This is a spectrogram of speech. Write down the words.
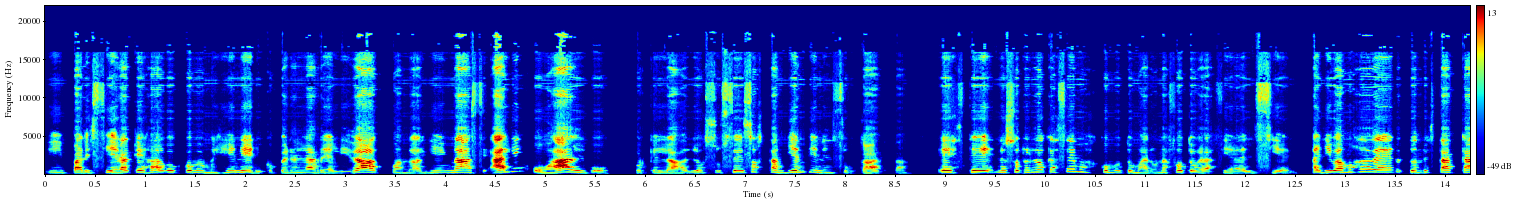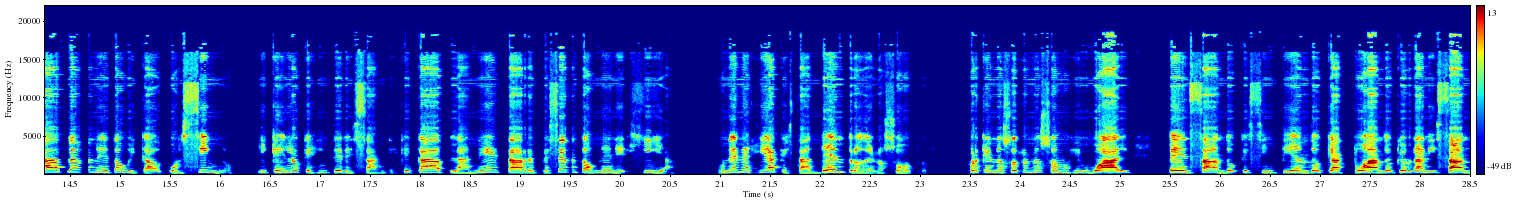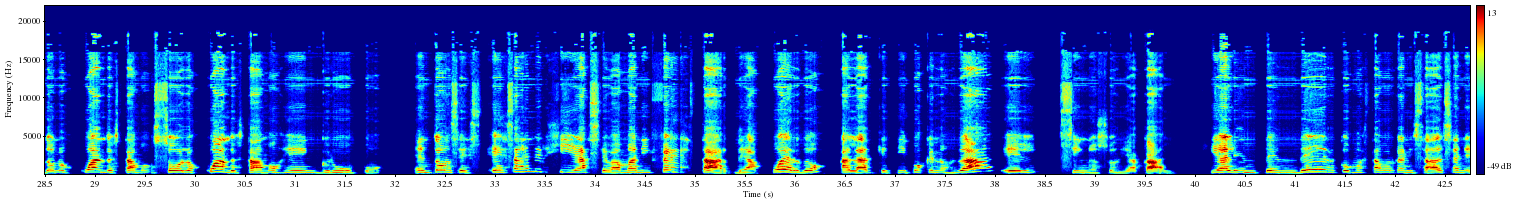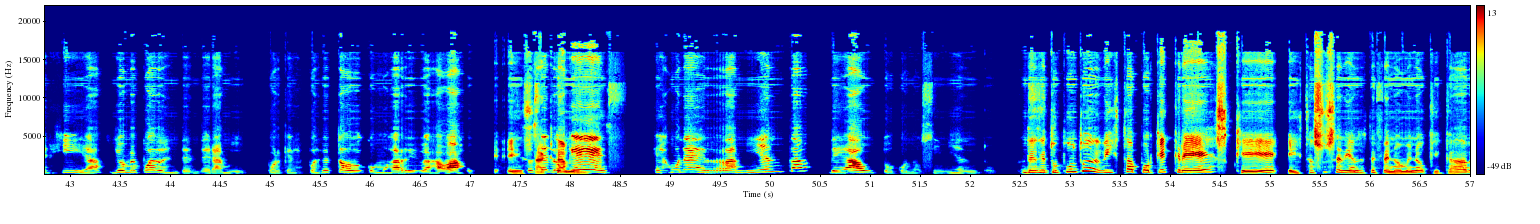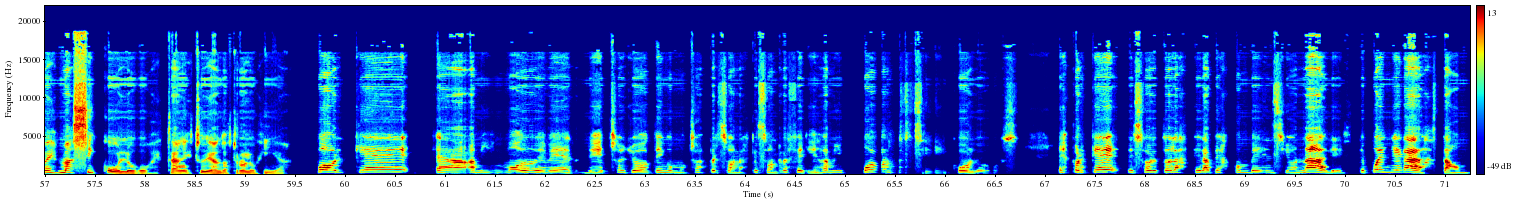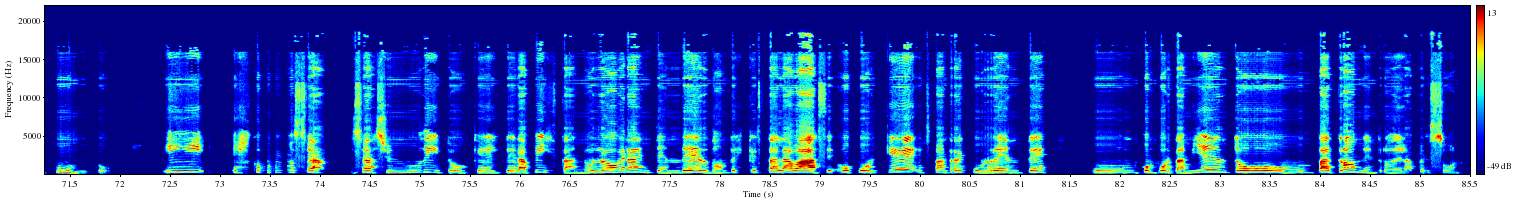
y, pareciera que es algo como muy genérico, pero en la realidad, cuando alguien nace, alguien o algo, porque los sucesos también tienen su carta, este, nosotros lo que hacemos es como tomar una fotografía del cielo. Allí vamos a ver dónde está cada planeta ubicado por signo. Y qué es lo que es interesante, es que cada planeta representa una energía, una energía que está dentro de nosotros, porque nosotros no somos igual pensando, que sintiendo, que actuando, que organizándonos, cuando estamos solos, cuando estamos en grupo. Entonces, esas energías se van a manifestar de acuerdo al arquetipo que nos da el signo zodiacal. Y al entender cómo estaba organizada esa energía, yo me puedo entender a mí, porque después de todo, como es arriba es abajo. Entonces, lo que es, es una herramienta de autoconocimiento. Desde tu punto de vista, ¿por qué crees que está sucediendo este fenómeno que cada vez más psicólogos están estudiando astrología? Porque a, mi modo de ver, de hecho yo tengo muchas personas que son referidas a mí por psicólogos, es porque eh, sobre todo las terapias convencionales te pueden llegar hasta un punto y es como se, se hace un nudito que el terapista no logra entender dónde es que está la base o por qué es tan recurrente un comportamiento o un patrón dentro de la persona.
